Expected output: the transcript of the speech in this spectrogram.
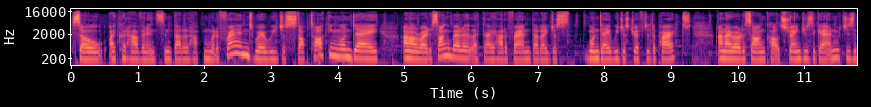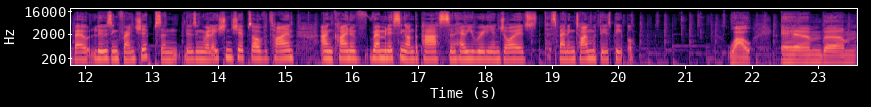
So I could have an instant that had happened with a friend where we just stopped talking one day and I'll write a song about it. Like I had a friend that I just one day we just drifted apart and I wrote a song called Strangers Again, which is about losing friendships and losing relationships over time and kind of reminiscing on the past and how you really enjoyed spending time with these people. Wow. And um,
